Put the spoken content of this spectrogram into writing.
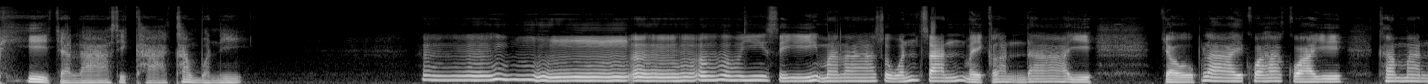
พี่จะลาสิกขาค่ำวันนี้ สีมาลาสวนสันไม่กลั้นได้ เจ้าพลายคว้าไกวขมัน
